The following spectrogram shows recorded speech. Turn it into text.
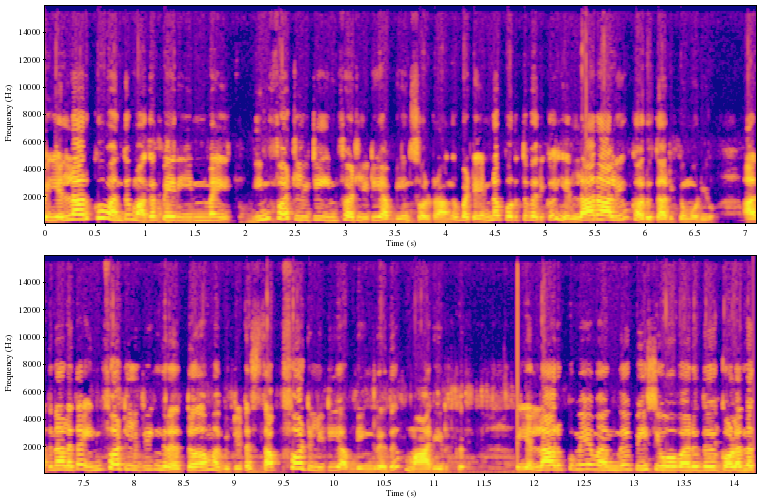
இப்போ எல்லாருக்கும் வந்து மகப்பேறு இன்மை இன்ஃபர்டிலிட்டி இன்ஃபர்டிலிட்டி அப்படின்னு சொல்கிறாங்க பட் என்னை பொறுத்த வரைக்கும் எல்லாராலையும் கருத்தரிக்க முடியும். அதனால தான் இன்ஃபர்டிலிட்டிங்கிற டேர்மை விட்டுட்டு சப்ஃபர்டிலிட்டி அப்படிங்கிறது மாறி இருக்கு. எல்லாருக்குமே வந்து பிசிஓ வருது குழந்தை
